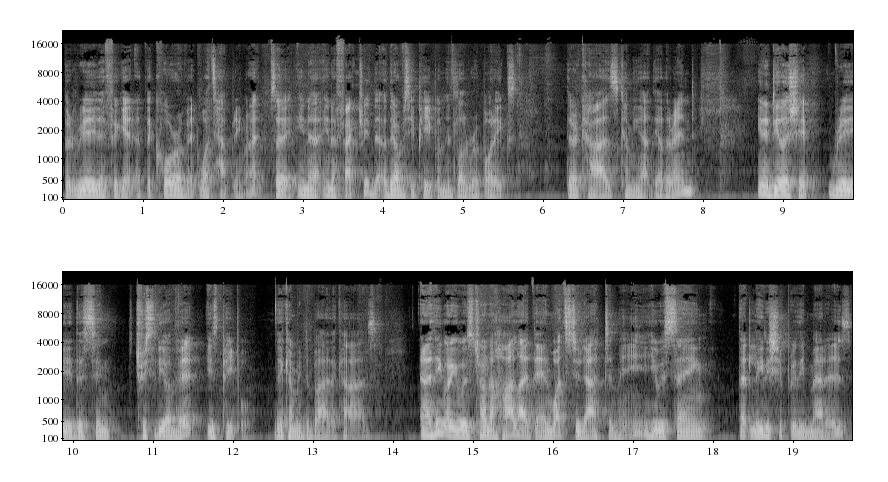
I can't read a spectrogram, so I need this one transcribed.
but really they forget at the core of it what's happening, right? So, in a in a factory, there are obviously people and there's a lot of robotics. There are cars coming out the other end. In a dealership, really the centricity of it is people. They're coming to buy the cars. And I think what he was trying to highlight there, and what stood out to me, he was saying that leadership really matters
